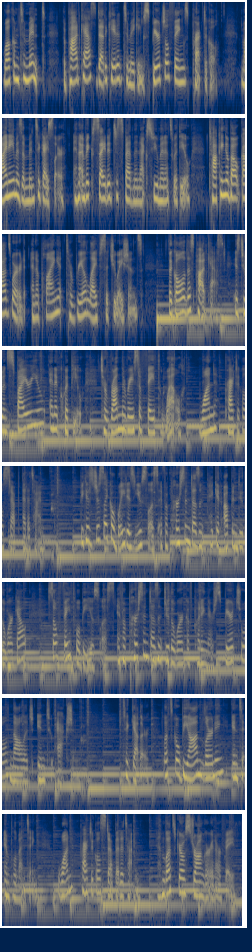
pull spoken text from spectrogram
Welcome to Mint, the podcast dedicated to making spiritual things practical. My name is Aminta Geisler, and I'm excited to spend the next few minutes with you talking about God's Word and applying it to real life situations. The goal of this podcast is to inspire you and equip you to run the race of faith well, one practical step at a time. Because just like a weight is useless if a person doesn't pick it up and do the workout, so faith will be useless if a person doesn't do the work of putting their spiritual knowledge into action. Together, let's go beyond learning into implementing, one practical step at a time, and let's grow stronger in our faith.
